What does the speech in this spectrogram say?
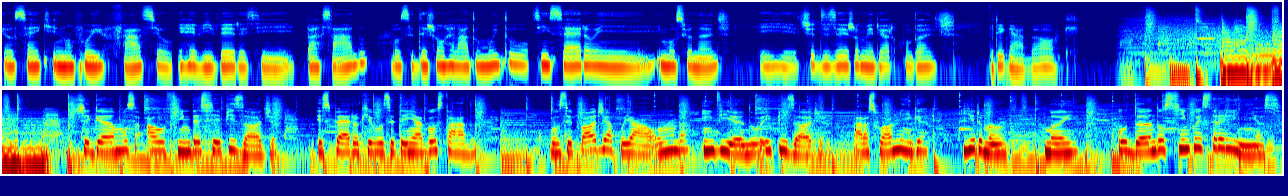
Eu sei que não foi fácil reviver esse passado. Você deixou um relato muito sincero e emocionante. E te desejo o melhor com Dante. Obrigada, Ok. Chegamos ao fim desse episódio. Espero que você tenha gostado. Você pode apoiar a Onda enviando o episódio para sua amiga, irmã, mãe ou dando cinco estrelinhas.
